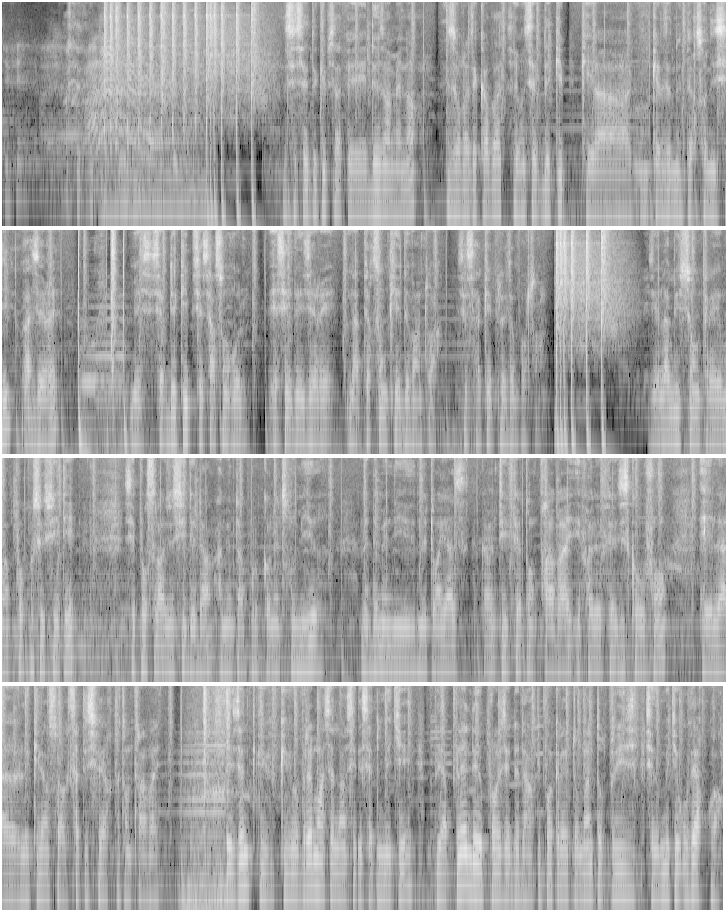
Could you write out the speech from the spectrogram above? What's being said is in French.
tu euh, cette équipe, ça fait deux ans maintenant. Zona de Kabat, c'est un chef d'équipe qui a une quinzaine de personnes ici à gérer. Mais chef d'équipe, c'est ça son rôle. Essayer de gérer la personne qui est devant toi. C'est ça qui est plus important. J'ai l'ambition de créer ma propre société. C'est pour cela que je suis dedans, en même temps pour connaître mieux le domaine du nettoyage. Quand tu fais ton travail, il faut le faire jusqu'au fond et là, les clients soient satisfaits de ton travail. Les jeunes qui, veulent vraiment se lancer dans ce métier, il y a plein de projets dedans. Il faut créer ton entreprise, c'est un métier ouvert quoi.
